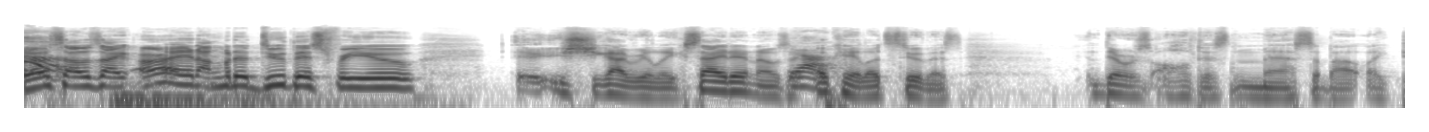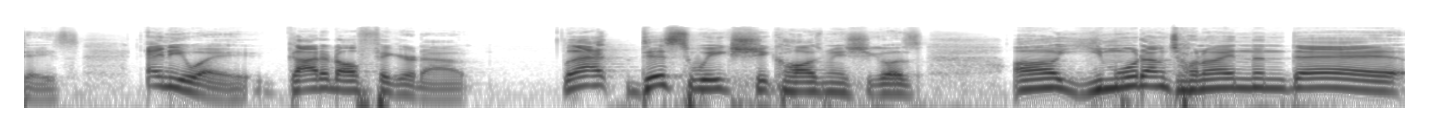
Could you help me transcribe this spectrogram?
Yeah. so I was like, all right, I'm gonna do this for you. Uh, She got really excited, and I was like, Yeah. okay, let's do this There was all this mess about like dates. Anyway, got it all figured out. That this week she calls me. She goes, 어 이모랑 전화했는데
